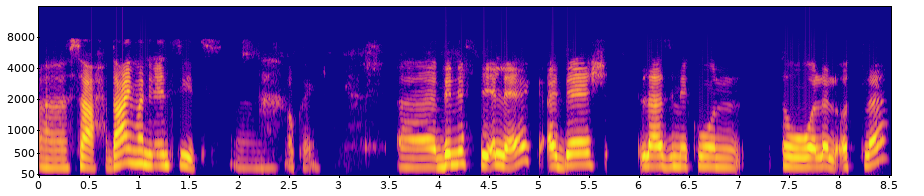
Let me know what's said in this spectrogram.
آه صح. دائما نسيت. آه، أوكي. آه بالنسبة لك قديش لازم يكون طول القتلة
